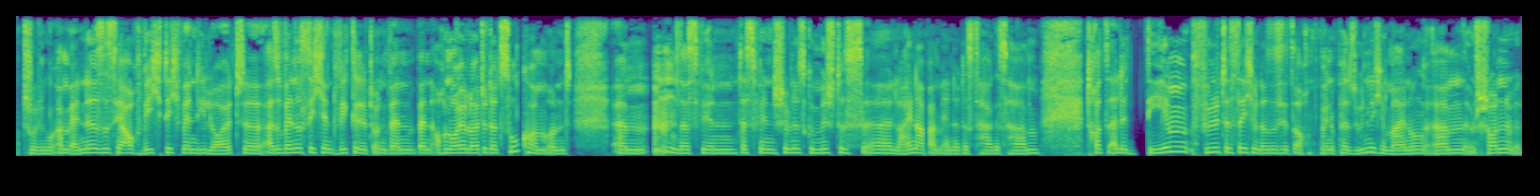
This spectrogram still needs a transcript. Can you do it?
Entschuldigung, am Ende ist es ja auch wichtig, wenn die Leute, also wenn es sich entwickelt und wenn, wenn auch neue Leute dazukommen und ähm, dass, wir ein, dass wir ein schönes gemischtes äh, Line-up am Ende des Tages haben. Trotz alledem fühlt es sich, und das ist jetzt auch meine persönliche Meinung, ähm, schon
